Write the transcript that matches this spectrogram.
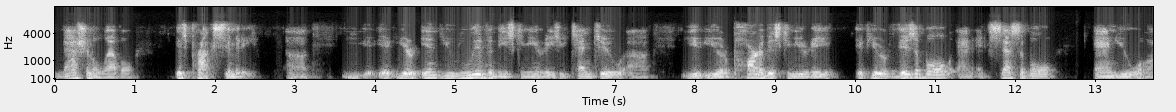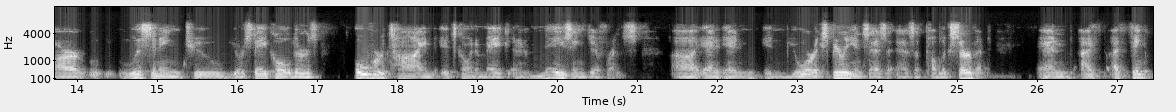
national level is proximity. Uh, you're in, you live in these communities. You tend to, uh, you, you're part of this community. If you're visible and accessible and you are listening to your stakeholders over time, it's going to make an amazing difference uh, and in in your experience as as a public servant. And I I think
